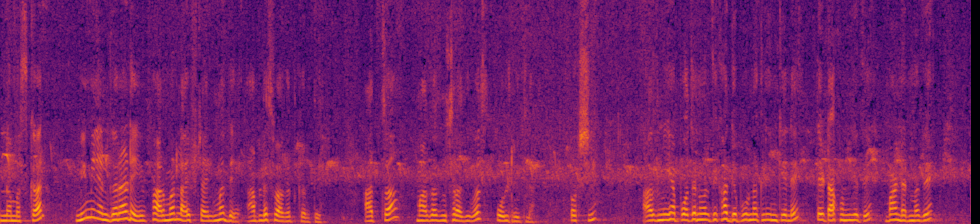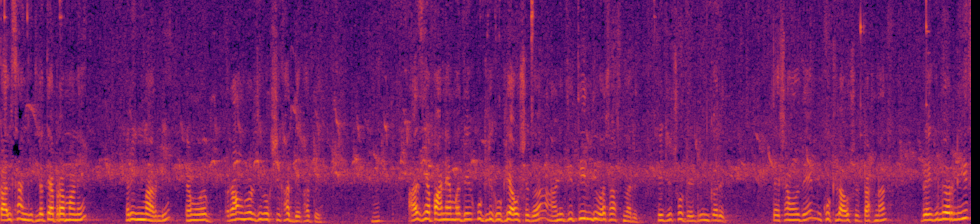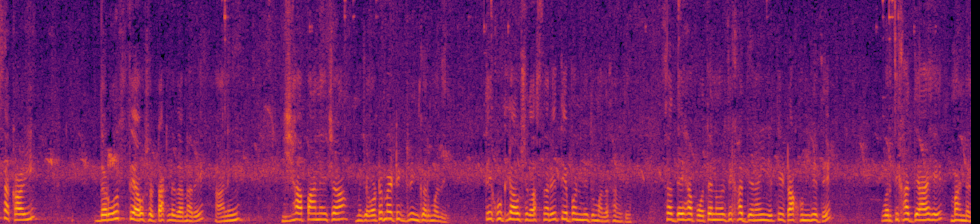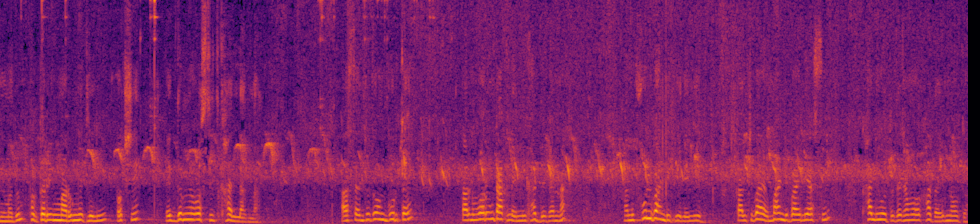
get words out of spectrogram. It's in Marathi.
नमस्कार. मी मिनल घराडे फार्मर लाईफस्टाईलमध्ये आपलं स्वागत करते. आजचा माझा दुसरा दिवस पोल्ट्रीतला. पक्षी आज मी ह्या पोत्यांवरती खाद्य पूर्ण क्लीन केले ते टाकून घेते. भांड्यांमध्ये काल सांगितलं त्याप्रमाणे रिंग मारली त्यामुळे राऊंडवरची पक्षी खाद्य खाते. आज ह्या पाण्यामध्ये कुठली कुठली औषधं आणि ती तीन दिवस असणार आहेत. हे जे छोटे ड्रिंकर आहेत त्याच्यामध्ये मी कुठलं औषध टाकणार? रेग्युलरली सकाळी दररोज ते औषध टाकलं जाणार आहे. आणि ह्या पाण्याच्या म्हणजे ऑटोमॅटिक ड्रिंकरमध्ये ते कुठलं औषध असणार आहे ते पण मी तुम्हाला सांगते. सध्या ह्या पोत्यांवरती खाद्य नाही आहे ते टाकून घेते. वरती खाद्य आहे भांड्यांमधून. फक्त रिंग मारून घेतलेली पक्षी एकदम व्यवस्थित खायला लागला. आज त्यांचं तोंड पुरतं आहे कारण वरून टाकलं आहे मी खाद्य त्यांना. आणि फुल भांडी केलेली आहे कालची बा भांडी पाहिली असतील खाली होतं त्याच्यामुळं खाता येत नव्हतं.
